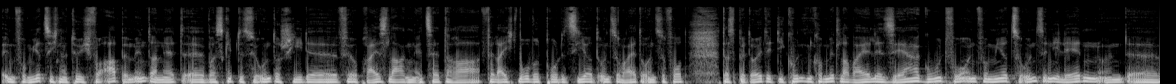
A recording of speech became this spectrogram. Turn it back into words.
informiert sich natürlich vorab im Internet, äh, was gibt es für Unterschiede, für Preislagen etc., vielleicht wo wird produziert und so weiter und so fort. Das bedeutet, die Kunden kommen mittlerweile sehr gut vorinformiert zu uns in die Läden und äh,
